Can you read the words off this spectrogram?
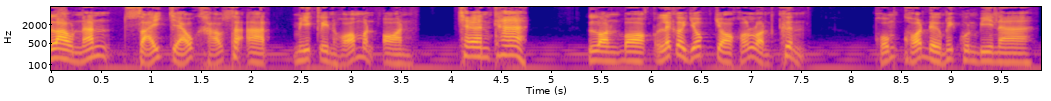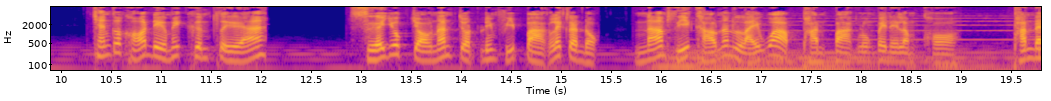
เหล้านั้นใสแจ๋วขาวสะอาด มีกลิ่นหอมอ่อนๆเชิญค่ะ หล่อนบอกแล้วก็ยกจอกของหล่อนขึ้น ผมขอดื่มให้คุณบีนา ฉันก็ขอดื่มให้คืนเสือ เสือยกจอกนั้นจดริมฝีปากและกระดก น้ำสีขาวนั้นไหลว่าผ่านปากลงไปในลำคอ ทันใด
